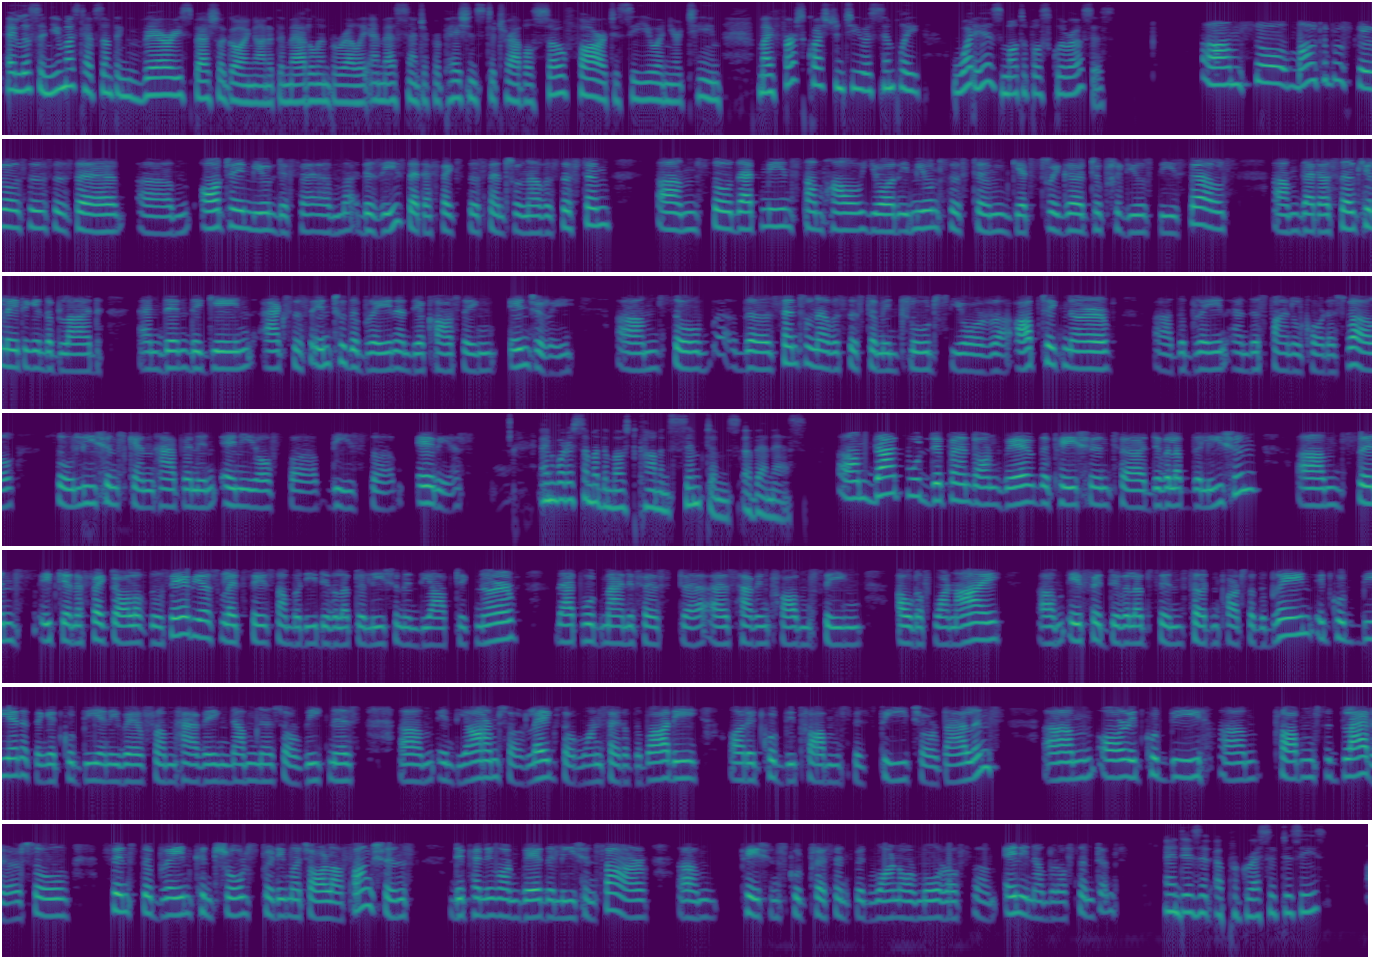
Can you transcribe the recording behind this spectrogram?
Hey, listen, you must have something very special going on at the Madlyn Borelli MS Center for patients to travel so far to see you and your team. My first question to you is simply what is multiple sclerosis? Um, so, multiple sclerosis is a um, autoimmune um, disease that affects the central nervous system. Um, so that means somehow your immune system gets triggered to produce these cells um, that are circulating in the blood, and then they gain access into the brain and they're causing injury. Um, so uh, the central nervous system includes your uh, optic nerve, uh, the brain, and the spinal cord as well. So lesions can happen in any of uh, these uh, areas. And what are some of the most common symptoms of MS? Um, that would depend on where the patient uh, developed the lesion um, since it can affect all of those areas. Let's say somebody developed a lesion in the optic nerve, that would manifest uh, as having problems seeing out of one eye. Um, if it develops in certain parts of the brain, it could be anything. It could be anywhere from having numbness or weakness um, in the arms or legs or one side of the body, or it could be problems with speech or balance, um, or it could be um, problems with bladder. So since the brain controls pretty much all our functions, depending on where the lesions are, um, patients could present with one or more of um, any number of symptoms. And is it a progressive disease?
